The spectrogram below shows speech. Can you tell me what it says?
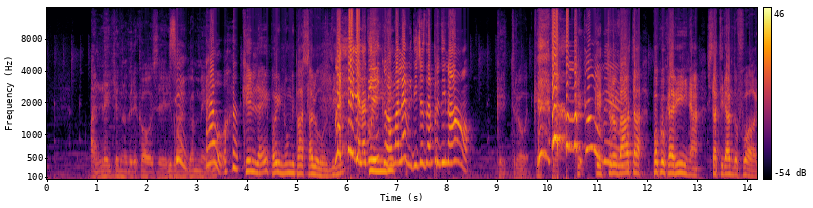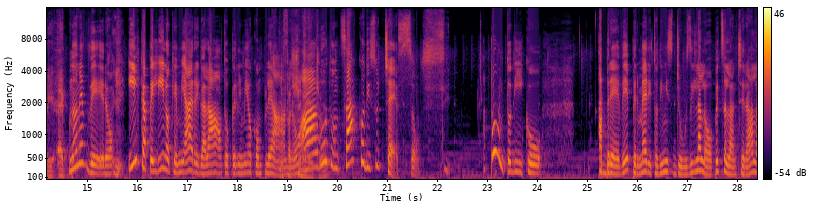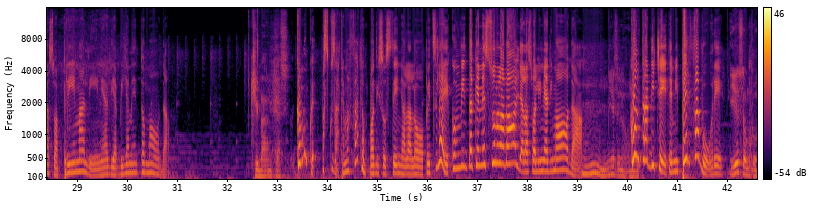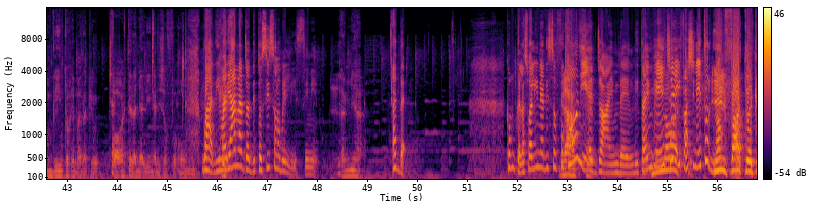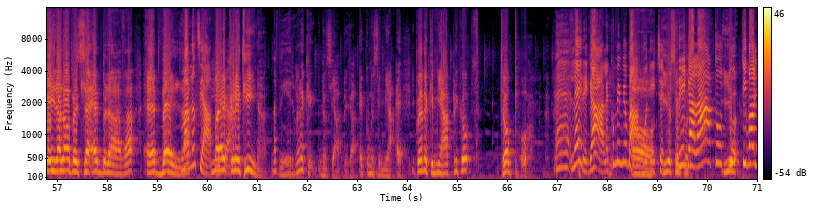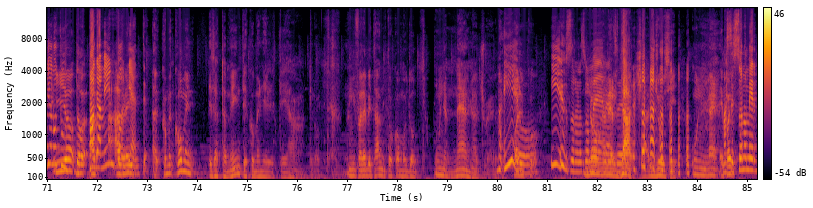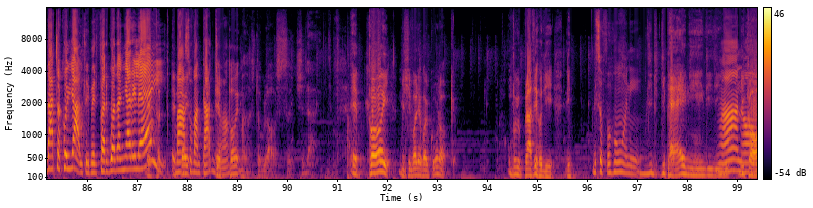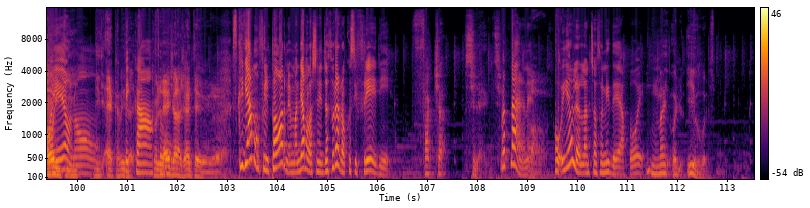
A lei chiedono delle cose Sì. riguardo a me Eh, oh. che lei poi non mi passa l'ordine. Ma glielo Quindi- dico, ma lei mi dice sempre di no. Che, tro- che, che- che trovata poco carina sta tirando fuori. Ecco. Non è vero. Il cappellino che mi ha regalato per il mio compleanno ha avuto un sacco di successo. Sì. Appunto dico, a breve, per merito di Miss Giusy, la Lopez lancerà la sua prima linea di abbigliamento moda. Ci manca. Comunque, ma scusate, ma fate un po' di sostegno alla Lopez. Lei è convinta che nessuno la voglia la sua linea di moda. Mm, io sono Contraddicetemi, per favore. Io sono convinto che vada più Cioè- forte la mia linea di soffocone. Guardi, Che- Marianna ha già detto sì, sono bellissimi. La mia. Eh beh. Comunque la sua linea di soffoconi Grazie. è già in vendita, invece No, i fascinator no. Il fatto è che la Lopez è brava, è bella. Ma non si applica. Ma è cretina. Davvero. Non è che non si applica, è come se mi. a- è- il problema è che mi applico troppo. Eh, lei regala, è come mio babbo Oh, dice, regalato, io- tutti vogliono io tutto, pagamento av- avrei- niente. eh, Come, come- esattamente come nel teatro. Mi farebbe tanto comodo un manager. Ma io, qualcu- io sono la sua non manager. una merdaccia, Giusy, un me- e Ma poi- se sono merdaccia con gli altri per far guadagnare lei, e va poi- a suo vantaggio, e no? poi, ma sto gloss, accidenti. E poi mi ci vuole qualcuno che- un po' più pratico di, di, Di soffoconi. di, di peni, di, di, Ah, di no, coiti, io no. di- eh? Peccato. Con lei già la gente eh, Scriviamo un film porno e mandiamo la sceneggiatura a Rocco Siffredi. faccia silenzio. Va bene. Oh. Oh, io le ho lanciato un'idea poi. Ma io.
